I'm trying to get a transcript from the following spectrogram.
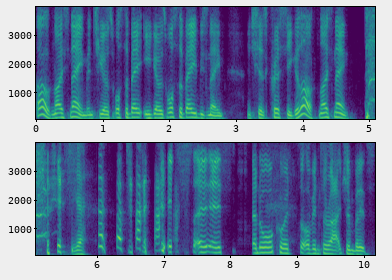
oh, nice name. And she goes, what's the baby? He goes, what's the baby's name? And she says, Christy. He goes, oh, nice name. it's, Yeah. it's it's an awkward sort of interaction, but it's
